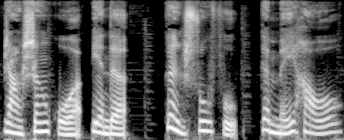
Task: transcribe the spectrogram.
让生活变得更舒服、更美好哦？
